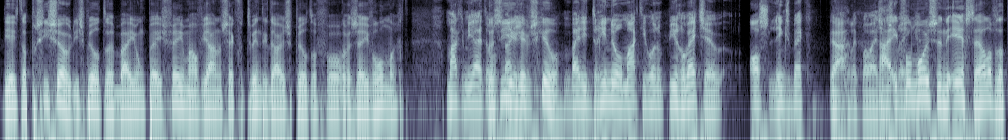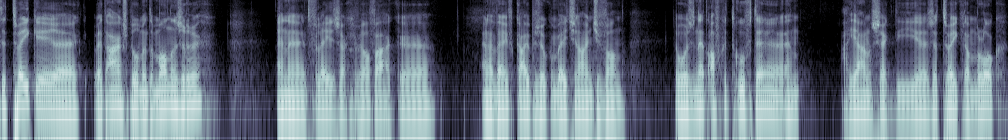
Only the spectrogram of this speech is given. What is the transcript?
Die heeft dat precies zo. Die speelt eh, bij Jong PSV, maar of Janusek voor 20.000 speelt of voor eh, 700... Maakt hem niet uit. Dan zie je geen die- verschil. Bij die 3-0 maakt hij gewoon een pirouetje als linksback. Ja, Eigenlijk, bij wijze van Ja, ik vond het mooiste in de eerste helft dat dit twee keer eh, werd aangespeeld met een man in zijn rug. En eh, in het verleden zag je wel vaak, eh, en daar heeft Kuipers ook een beetje een handje van. Er worden ze net afgetroefd hè. En ah, Janusek die eh, zet twee keer een blok.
